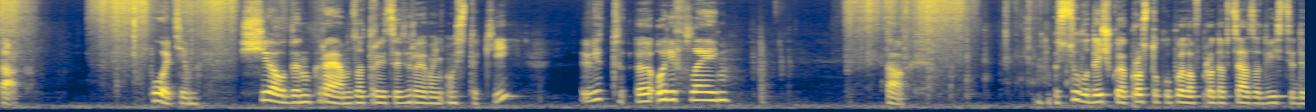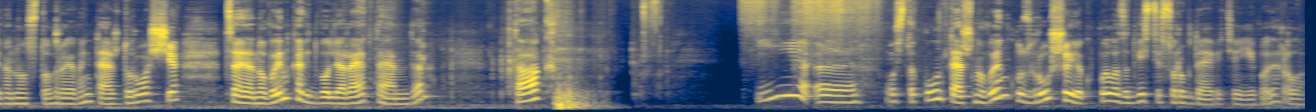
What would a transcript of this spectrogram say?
Так. Потім ще один крем за 30 гривень, ось такий від е, Oriflame. Так. Ось цю водичку я просто купила в продавця за 290 гривень, теж дорожче. Це новинка від Volare Tender. Так. І е, ось таку теж новинку з грушею я купила за 249, я її виграла.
